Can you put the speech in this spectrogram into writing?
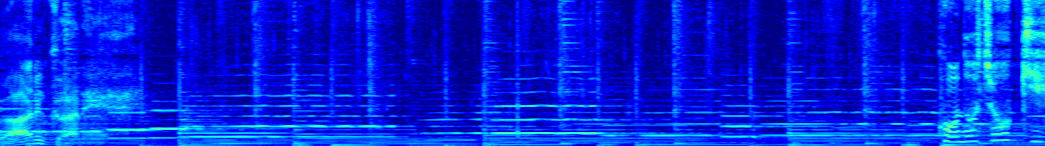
悪くはねえ。この蒸気。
